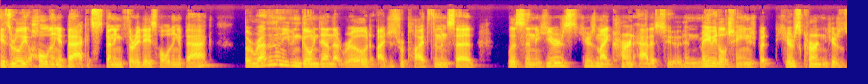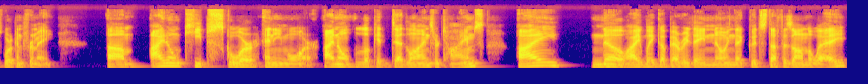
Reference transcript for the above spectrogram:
is really holding it back. It's spending 30 days holding it back. But rather than even going down that road, I just replied to them and said, listen, here's here's my current attitude, and maybe it'll change, but here's current and here's what's working for me. Um, I don't keep score anymore. I don't look at deadlines or times. I know I wake up every day knowing that good stuff is on the way.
